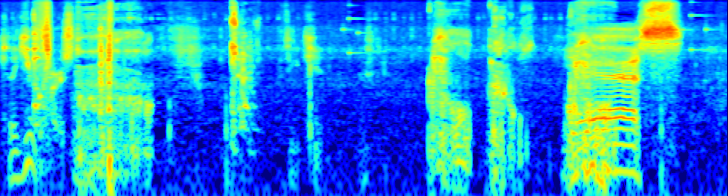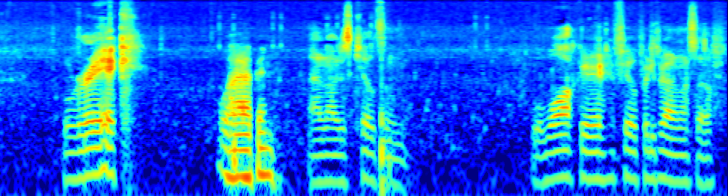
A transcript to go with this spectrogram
Kill you first. Yes! Rick. What happened? I don't know, I just killed some walker. I feel pretty proud of myself.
